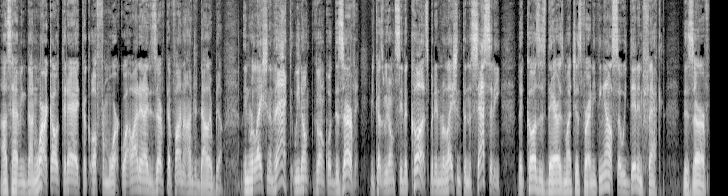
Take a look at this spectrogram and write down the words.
us having done work. Oh, today I took off from work. Why, why did I deserve to find a hundred dollar bill? In relation to that, we don't quote unquote deserve it because we don't see the cause. But in relation to necessity, the cause is there as much as for anything else. So we did in fact deserve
